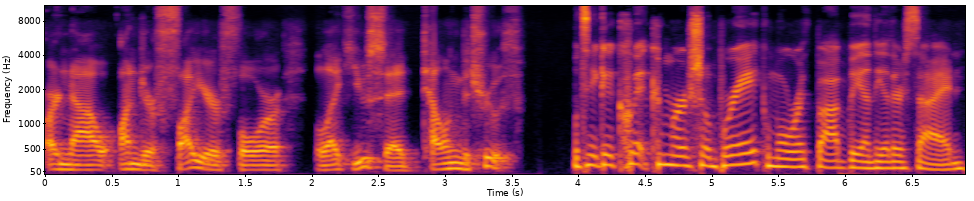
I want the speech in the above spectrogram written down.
are now under fire for, like you said, telling the truth. We'll take a quick commercial break. More with Bobby on the other side.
